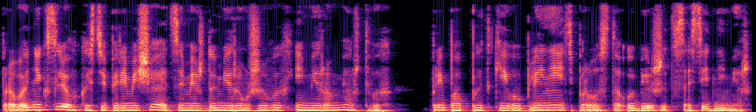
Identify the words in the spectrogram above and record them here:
Проводник с легкостью перемещается между миром живых и миром мертвых. При попытке его пленить просто убежит в соседний мир.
